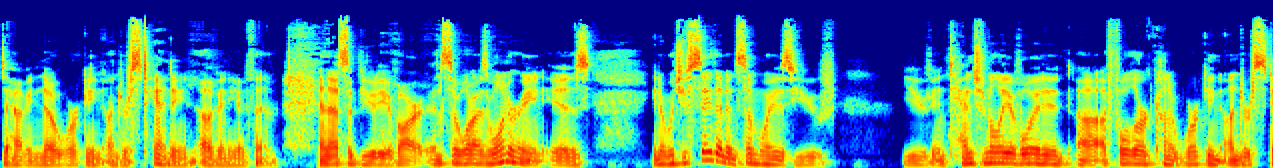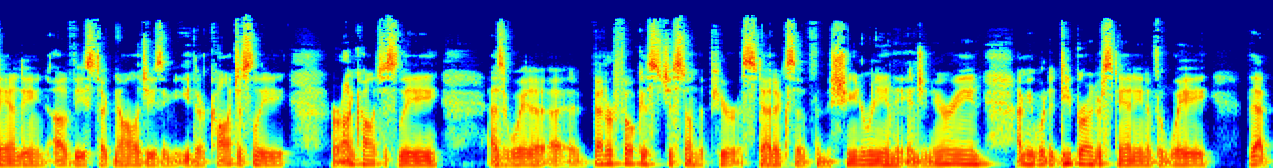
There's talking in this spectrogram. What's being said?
to having no working understanding of any of them. And that's the beauty of art. And so what I was wondering is, you know, would you say that in some ways you've you've intentionally avoided uh, a fuller kind of working understanding of these technologies and either consciously or unconsciously as a way to uh, better focus just on the pure aesthetics of the machinery and the engineering. I mean, what a deeper understanding of the way that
